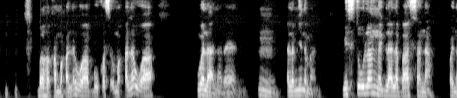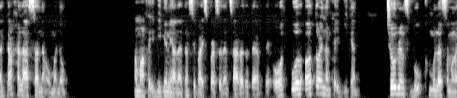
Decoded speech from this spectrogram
Baka ka makalawa, bukas o makalawa, wala na rin. Hmm, alam niyo naman, mistulang naglalabasa na o nagkakalasa na umano ang mga kaibigan niya natin si Vice President Sara Duterte, author ng Kaibigan, children's book mula sa mga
